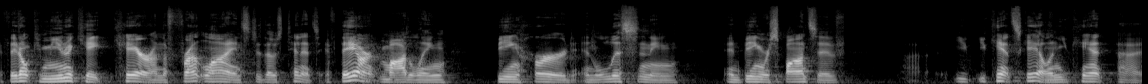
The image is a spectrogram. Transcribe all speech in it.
if they don't communicate care on the front lines to those tenants, if they aren't modeling being heard and listening and being responsive, uh, you, you can't scale and you can't uh,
